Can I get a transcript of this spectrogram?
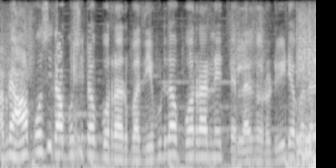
அப்படியே ஆப்போசிட் ஆப்போசிட்டா போடுறாரு பாத்து எப்படி தான் போடுறாருன்னே தெரியல. ஸோ ஒரு வீடியோ பார்த்தா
